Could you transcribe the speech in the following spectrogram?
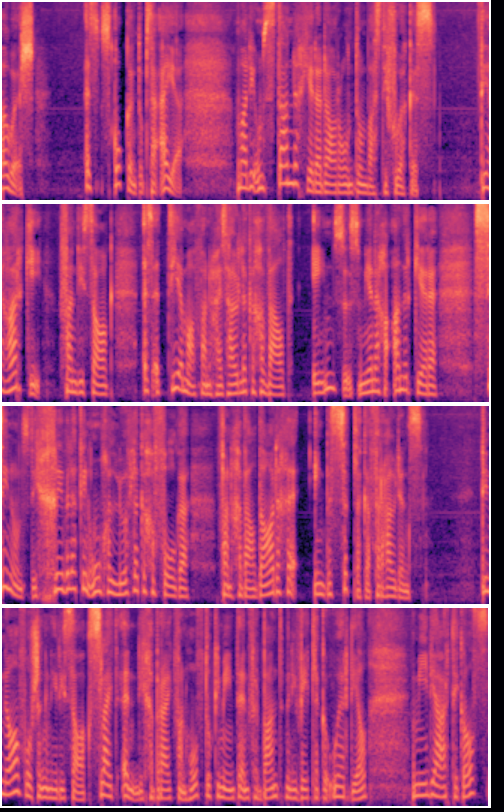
ouers is skokkend op sy eie. Maar die omstandighede daar rondom was die fokus. Die hartjie van die saak is 'n tema van huishoudelike geweld en soos menige ander kere sien ons die gruwelike en ongelooflike gevolge van gewelddadige en besitlike verhoudings. Die navorsing in hierdie saak sluit in die gebruik van hofdokumente in verband met die wetlike oordeel, media-artikels,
